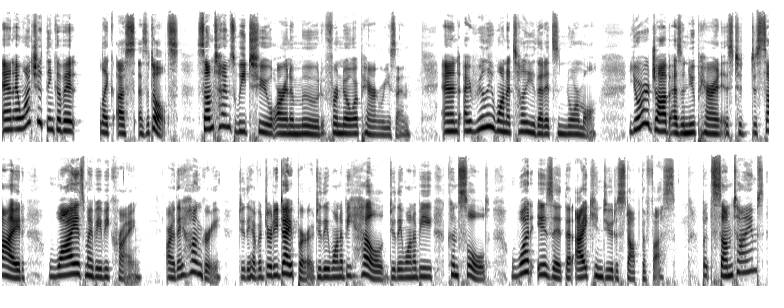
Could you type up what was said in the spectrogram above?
And I want you to think of it like us as adults. Sometimes we too are in a mood for no apparent reason. And I really want to tell you that it's normal. Your job as a new parent is to decide why is my baby crying? Are they hungry? Do they have a dirty diaper? Do they want to be held? Do they want to be consoled? What is it that I can do to stop the fuss? But sometimes,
